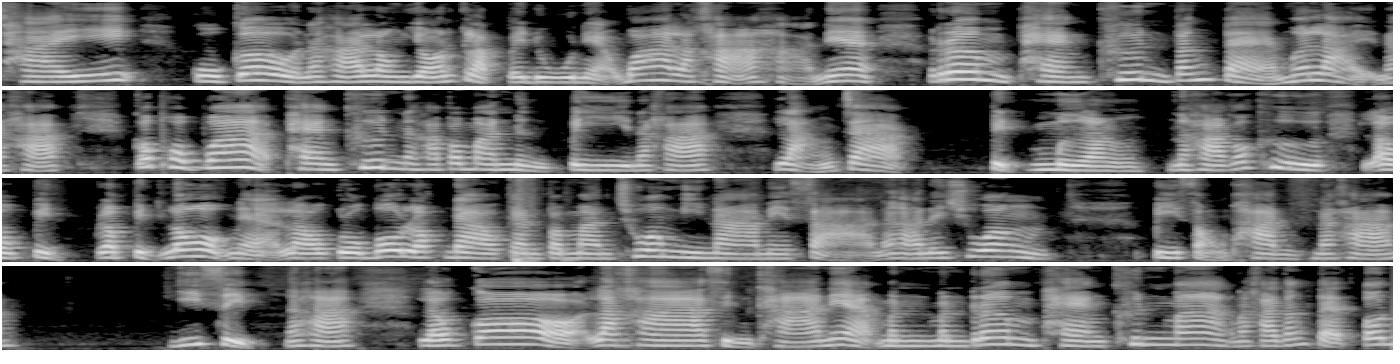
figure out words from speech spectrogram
ใช้ Google นะคะลองย้อนกลับไปดูเนี่ยว่าราคาอาหารเนี่ยเริ่มแพงขึ้นตั้งแต่เมื่อไหร่นะคะ ก็พบว่าแพงขึ้นนะคะประมาณ 1 ปีนะคะ หลังจากปิดเมืองนะคะ ก็คือเราปิดเราปิดโลกเนี่ยเรา global lockdown กันประมาณช่วงมีนาเมษานะคะในช่วงปี 2000 นะคะ 20 นะคะ แล้วก็ราคาสินค้าเนี่ยมันมันเริ่มแพงขึ้นมากนะคะ ตั้งแต่ต้น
